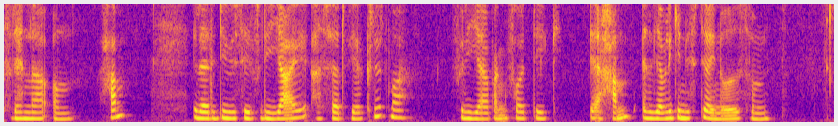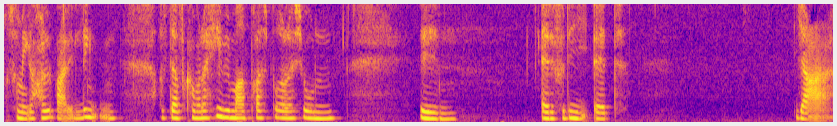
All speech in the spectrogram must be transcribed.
så det handler om ham? Eller er det dybest set, fordi jeg har svært ved at knytte mig? Fordi jeg er bange for, at det ikke er ham. Altså, jeg vil ikke investere i noget, som, som ikke er holdbart i længden. Og så derfor kommer der helt vildt meget pres på relationen. Øhm, er det fordi, at jeg,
